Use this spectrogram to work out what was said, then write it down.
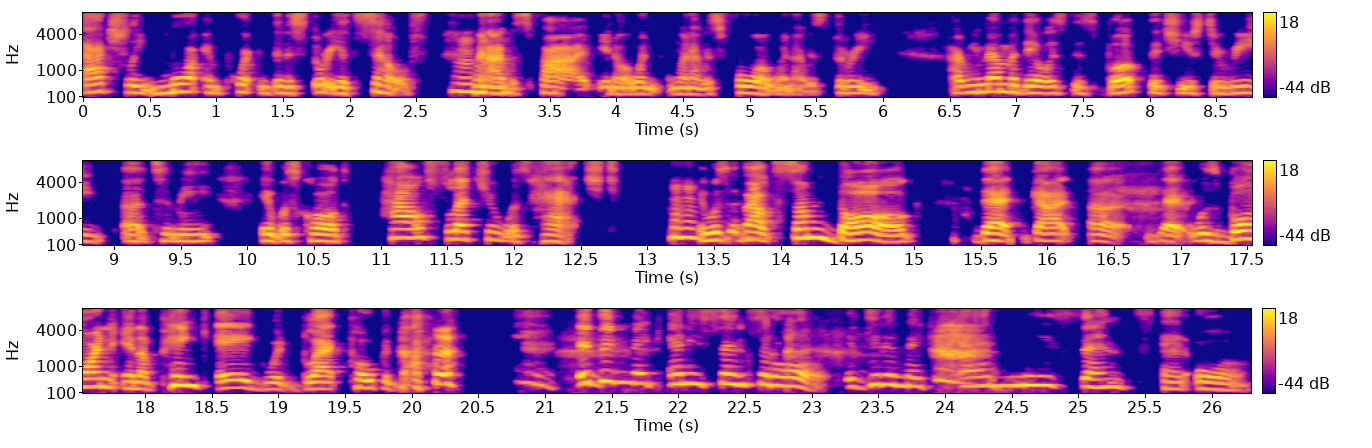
actually more important than the story itself mm-hmm. when I mm-hmm. was five, you know, when when I was four, when I was three. I remember there was this book that she used to read uh, to me. It was called How Fletcher Was Hatched. Mm-hmm. It was about some dog that got uh, that was born in a pink egg with black polka dots. it didn't make any sense at all. It didn't make any sense at all.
